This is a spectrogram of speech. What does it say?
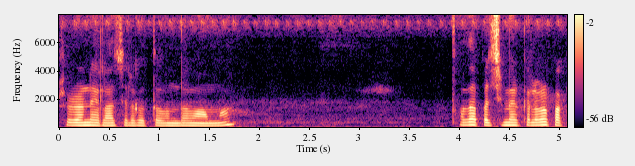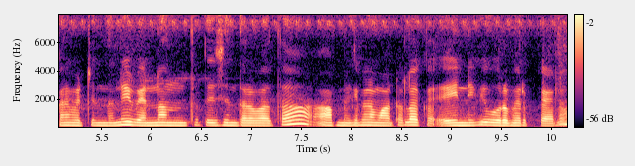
చూడండి ఎలా చిలుకుతూ ఉందో మా అమ్మ. అదే పచ్చిమిరపకాయలు కూడా పక్కన పెట్టిందండి. వెన్న అంతా తీసిన తర్వాత ఆ మిగిలిన వాటర్లో ఒక ఎన్నికి ఊరమిరపకాయలు.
